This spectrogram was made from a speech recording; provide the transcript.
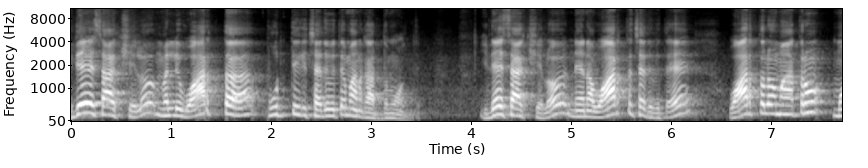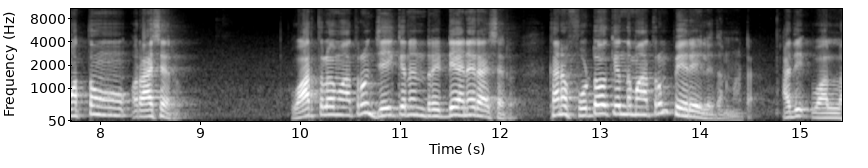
ఇదే సాక్షిలో మళ్ళీ వార్త పూర్తిగా చదివితే మనకు అర్థమవుద్ది. ఇదే సాక్షిలో నేను వార్త చదివితే వార్తలో మాత్రం మొత్తం రాశారు. వార్తలో మాత్రం జై కిరణ్ రెడ్డి అనే రాశారు. కానీ ఫోటో కింద మాత్రం పేరేయలేదన్నమాట. అది వాళ్ళ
